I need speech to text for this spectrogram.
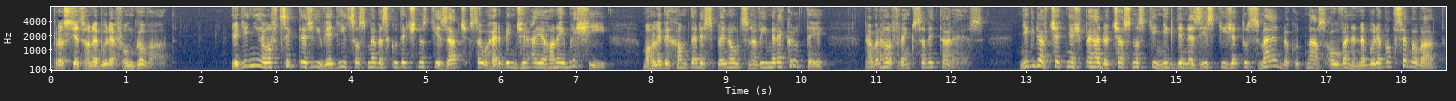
Prostě to nebude fungovat. Jediní lovci, kteří vědí, co jsme ve skutečnosti zač, jsou Herbinger a jeho nejbližší. Mohli bychom tedy splynout s novými rekruty, navrhl Franksovi Torres. Nikdo, včetně špeha dočasnosti, nikdy nezjistí, že tu jsme, dokud nás Owen nebude potřebovat.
